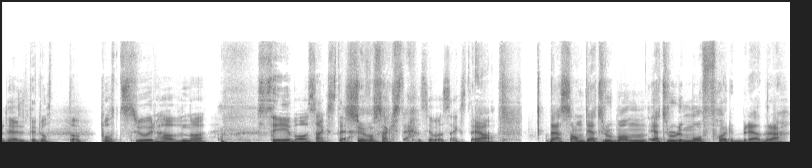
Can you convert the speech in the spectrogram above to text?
vært helt rått. da. Båtsfjordhavna 67. 67. 67. Ja. Det er sant. Jeg tror, man, jeg tror du må forberede deg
